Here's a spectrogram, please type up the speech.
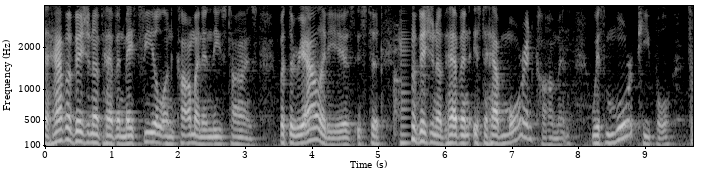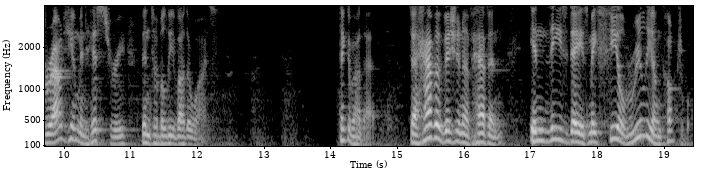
To have a vision of heaven may feel uncommon in these times, but the reality is, is to have a vision of heaven is to have more in common with more people throughout human history than to believe otherwise. Think about that. To have a vision of heaven in these days may feel really uncomfortable.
